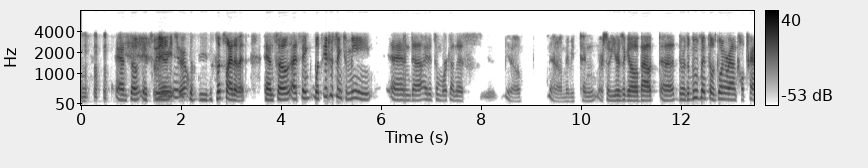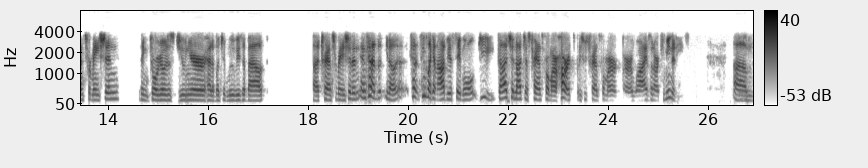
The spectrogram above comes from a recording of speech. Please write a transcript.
and so it's the, the, the flip side of it. And so I think what's interesting to me, and uh, I did some work on this, you know, uh, maybe ten or so years ago about uh, there was a movement that was going around called transformation. I think George Otis Jr. had a bunch of movies about uh, transformation, and, and kind of you know, kind of seems like an obvious statement. Well, gee, God should not just transform our hearts, but He should transform our, our lives and our communities. Um,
